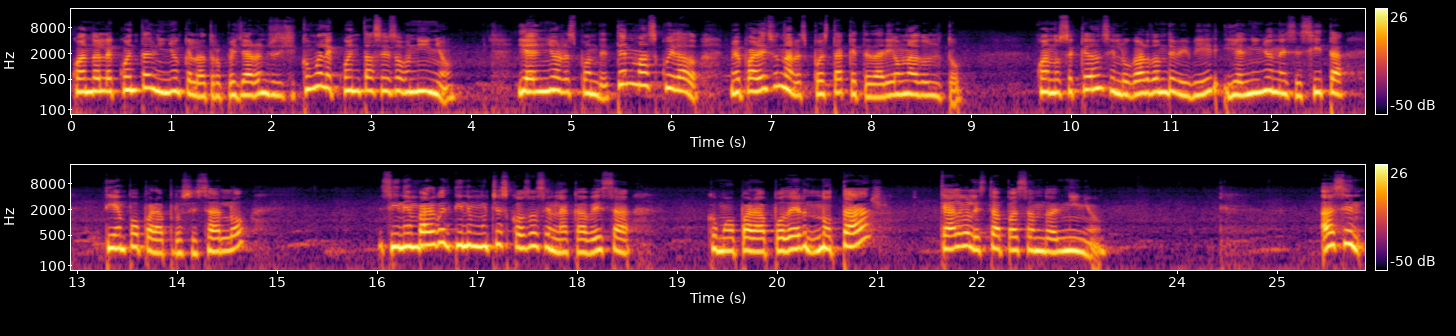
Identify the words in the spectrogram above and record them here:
Cuando le cuenta al niño que lo atropellaron, yo dije, ¿cómo le cuentas eso a un niño? Y el niño responde, ten más cuidado. Me parece una respuesta que te daría un adulto. Cuando se quedan sin lugar donde vivir y el niño necesita tiempo para procesarlo, sin embargo, él tiene muchas cosas en la cabeza como para poder notar que algo le está pasando al niño. Hacen,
